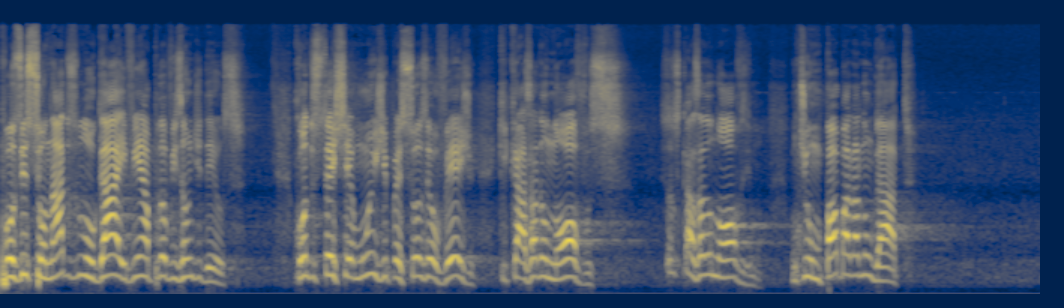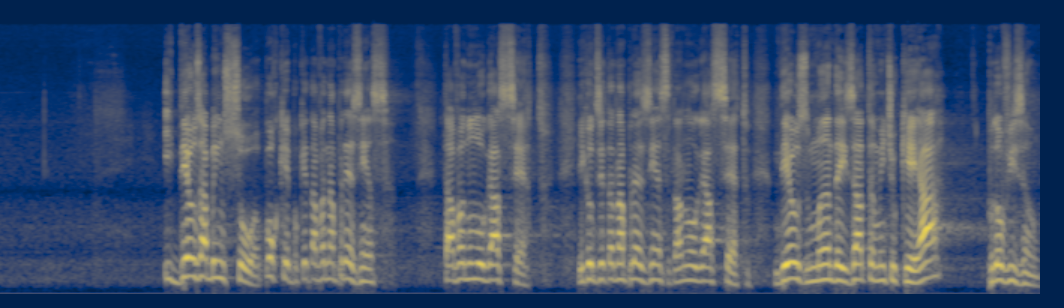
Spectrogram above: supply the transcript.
posicionados no lugar e vem a provisão de Deus. Quando os testemunhos de pessoas eu vejo que casaram novos, pessoas casaram novos, irmão, não tinha um pau para dar num gato e Deus abençoa. Por quê? Porque estava na presença, estava no lugar certo. E quando você está na presença, está no lugar certo, Deus manda exatamente o que? A provisão.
